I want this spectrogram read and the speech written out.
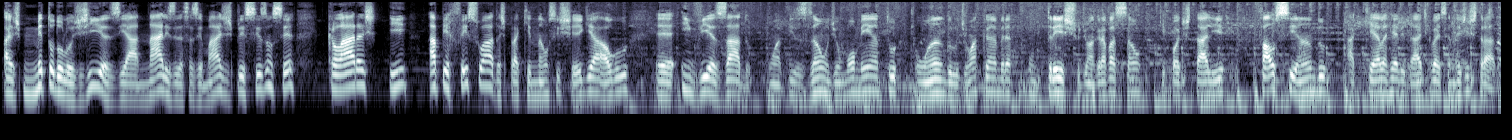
as metodologias e a análise dessas imagens precisam ser claras e aperfeiçoadas para que não se chegue a algo é, enviesado, uma visão de um momento, um ângulo de uma câmera, um trecho de uma gravação que pode estar ali falseando aquela realidade que vai sendo registrada.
